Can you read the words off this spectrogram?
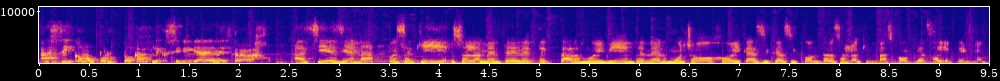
así como por poca flexibilidad en el trabajo. Así es, Diana. Pues aquí solamente detectar muy bien, tener mucho ojo y casi casi contárselo a quien más confianza le tengan.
